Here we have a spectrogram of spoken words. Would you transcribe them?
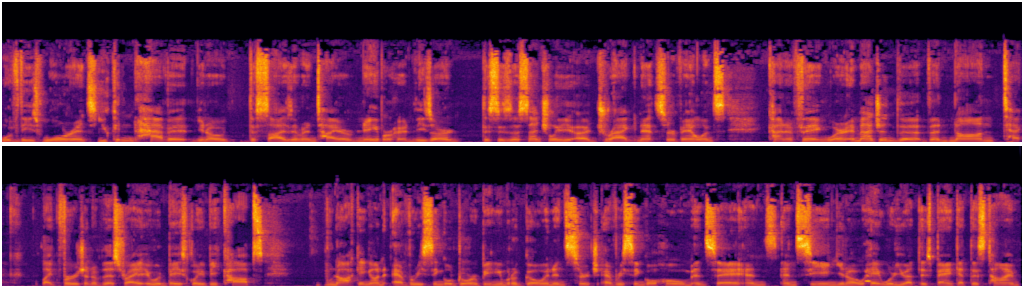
with these warrants, you can have it, you know, the size of an entire neighborhood. These are this is essentially a dragnet surveillance kind of thing. Where imagine the the non tech like version of this, right? It would basically be cops knocking on every single door, being able to go in and search every single home and say and and seeing, you know, hey, were you at this bank at this time,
